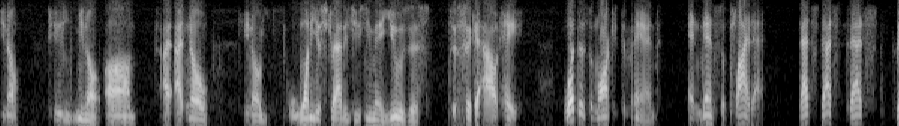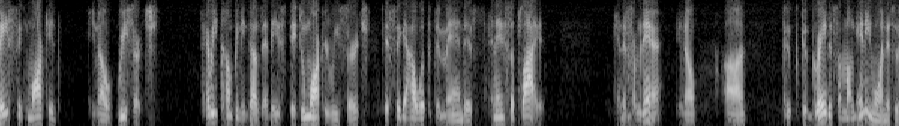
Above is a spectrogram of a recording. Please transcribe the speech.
You know, you, you know um, I, I know you know one of your strategies you may use is to figure out hey what does the market demand and then supply that. That's that's that's basic market you know research. Every company does that. They they do market research, they figure out what the demand is, and then supply it. And then from there, you know, uh, the, the greatest among anyone is a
